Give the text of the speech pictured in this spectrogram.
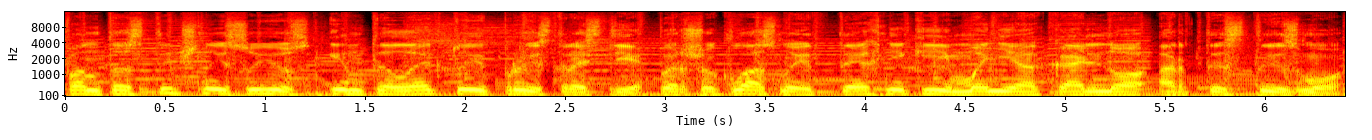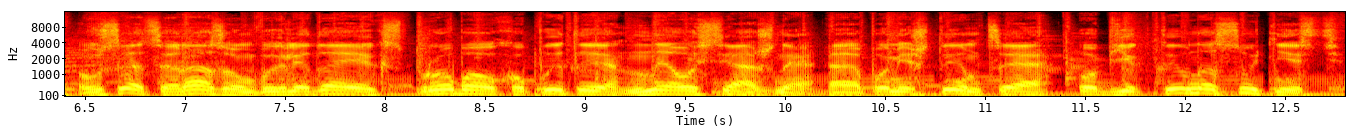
фантастичний союз інтелекту і пристрасті, першокласної техніки і маніакального артистизму. Все це разом виглядає як спроба охопити неосяжне. А поміж тим, це об'єктивна сутність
